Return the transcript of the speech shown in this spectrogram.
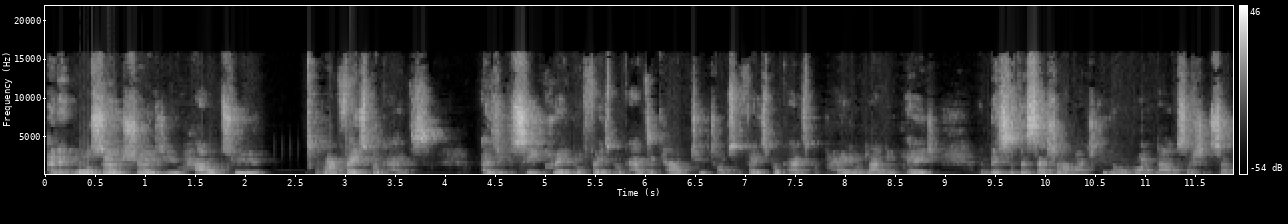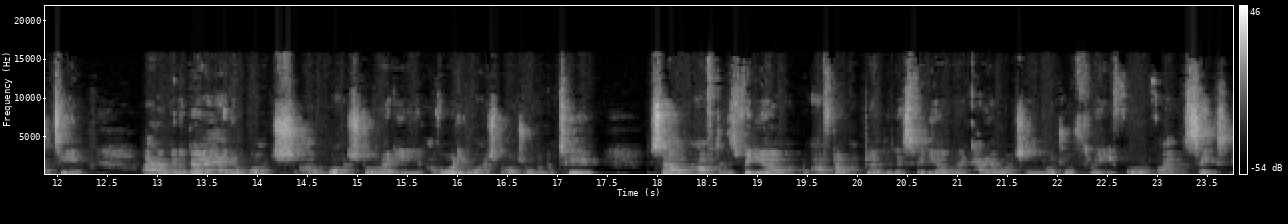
And it also shows you how to run Facebook ads. As you can see, creating your Facebook ads account, two types of Facebook ads, preparing your landing page. And this is the session I'm actually on right now, session 17. I am going to go ahead and watch. I've watched already. I've already watched module number two. So um, after this video, after I've uploaded this video, I'm going to carry on watching module three, four, five, and six.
